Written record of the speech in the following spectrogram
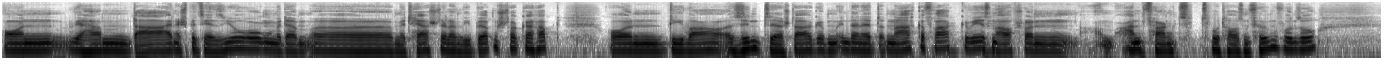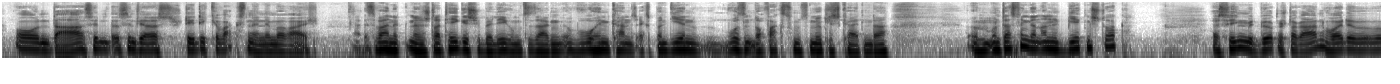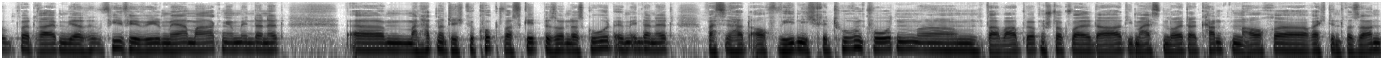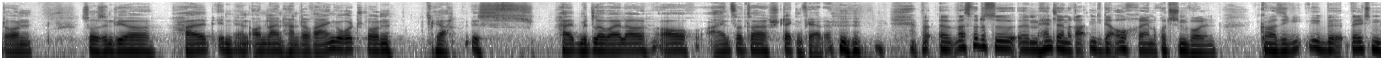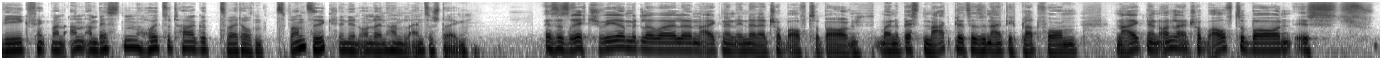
Und wir haben da eine Spezialisierung mit, der, äh, mit Herstellern wie Birkenstock gehabt und die war, sind sehr stark im Internet nachgefragt gewesen, auch schon Anfang 2005 und so. Und da sind, sind wir stetig gewachsen in dem Bereich. Es war eine, eine strategische Überlegung zu sagen, wohin kann ich expandieren, wo sind noch Wachstumsmöglichkeiten da. Ähm, und das fing dann an mit Birkenstock. Es fing mit Birkenstock an. Heute vertreiben wir viel, viel, viel mehr Marken im Internet. Ähm, man hat natürlich geguckt, was geht besonders gut im Internet, was hat auch wenig Retourenquoten. Ähm, da war Birkenstock, weil da die meisten Leute kannten, auch äh, recht interessant und so sind wir halt in den Onlinehandel reingerutscht und ja, ist halt mittlerweile auch eins unserer Steckenpferde. Äh, was würdest du ähm, Händlern raten, die da auch reinrutschen wollen? Quasi, wie, über welchen Weg fängt man an, am besten heutzutage 2020 in den Onlinehandel einzusteigen? Es ist recht schwer, mittlerweile einen eigenen Internetshop aufzubauen. Meine besten Marktplätze sind eigentlich Plattformen. Einen eigenen Online-Shop aufzubauen ist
